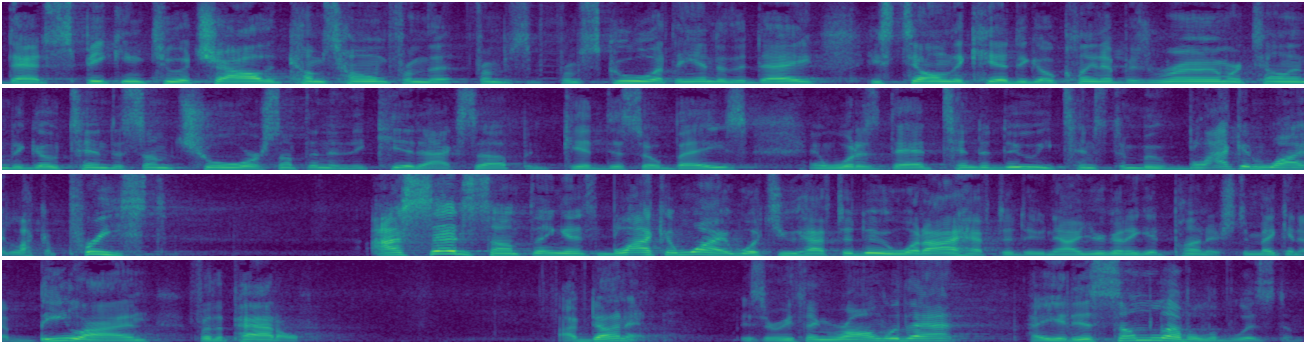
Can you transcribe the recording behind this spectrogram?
Dad speaking to a child that comes home from, the, from, from school at the end of the day. He's telling the kid to go clean up his room or telling him to go tend to some chore or something, and the kid acts up and kid disobeys. And what does dad tend to do? He tends to move black and white like a priest. I said something and it's black and white what you have to do, what I have to do. Now you're going to get punished and making a beeline for the paddle. I've done it. Is there anything wrong with that? Hey, it is some level of wisdom.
